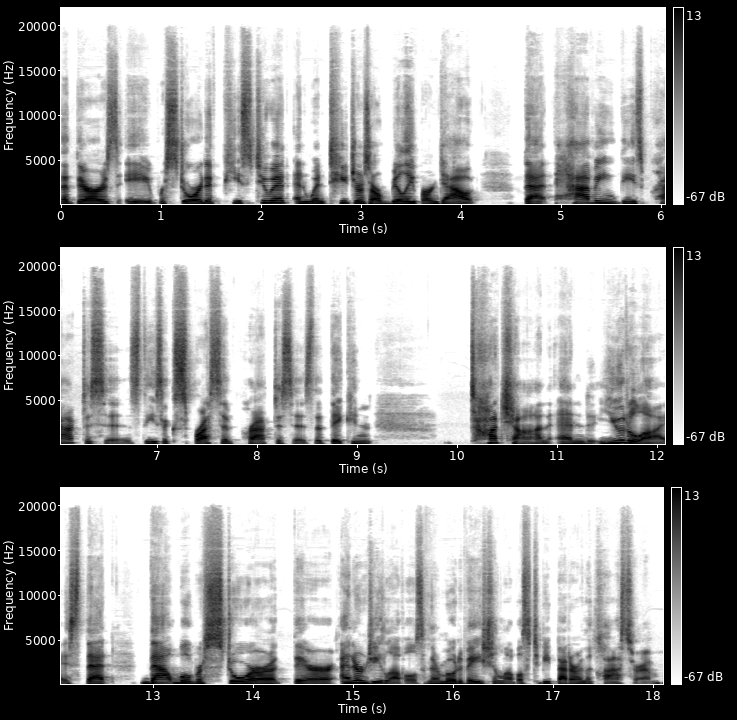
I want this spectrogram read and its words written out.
that there's a restorative piece to it. And when teachers are really burned out, that having these practices, these expressive practices that they can touch on and utilize, that that will restore their energy levels and their motivation levels to be better in the classroom.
